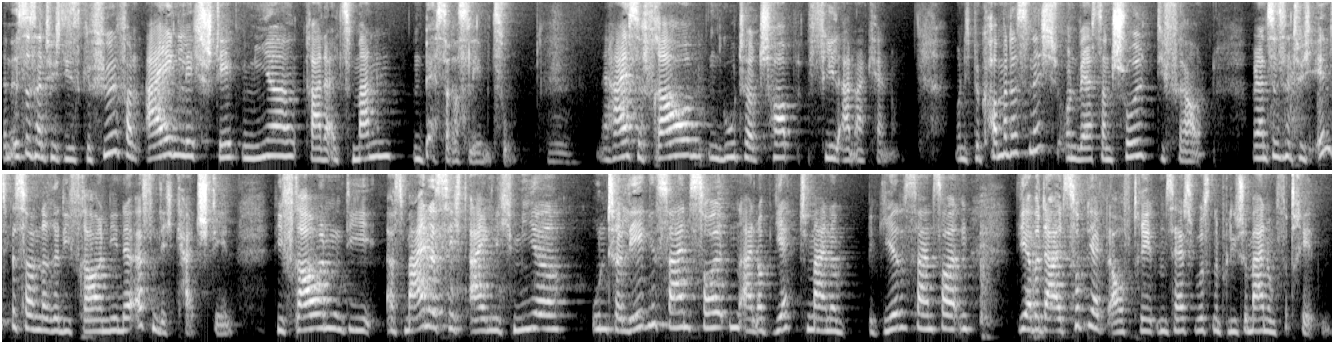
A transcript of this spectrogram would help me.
dann ist es natürlich dieses Gefühl von, eigentlich steht mir gerade als Mann ein besseres Leben zu. Mhm. Eine heiße Frau, ein guter Job, viel Anerkennung. Und ich bekomme das nicht. Und wer ist dann schuld? Die Frauen. Und dann sind es natürlich insbesondere die Frauen, die in der Öffentlichkeit stehen. Die Frauen, die aus meiner Sicht eigentlich mir unterlegen sein sollten, ein Objekt meiner Begierde sein sollten, die aber da als Subjekt auftreten, selbstbewusst eine politische Meinung vertreten.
